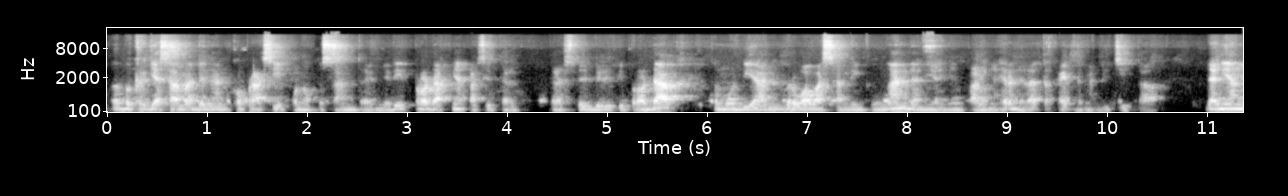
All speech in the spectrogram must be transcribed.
uh, bekerja sama dengan koperasi pondok pesantren. Jadi produknya pasti ter, traceability produk, kemudian berwawasan lingkungan, dan yang, yang paling akhir adalah terkait dengan digital. Dan yang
